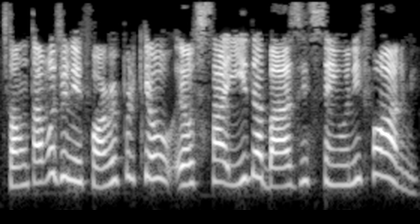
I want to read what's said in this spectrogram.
Só não tava de uniforme porque eu, eu saí da base sem uniforme.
